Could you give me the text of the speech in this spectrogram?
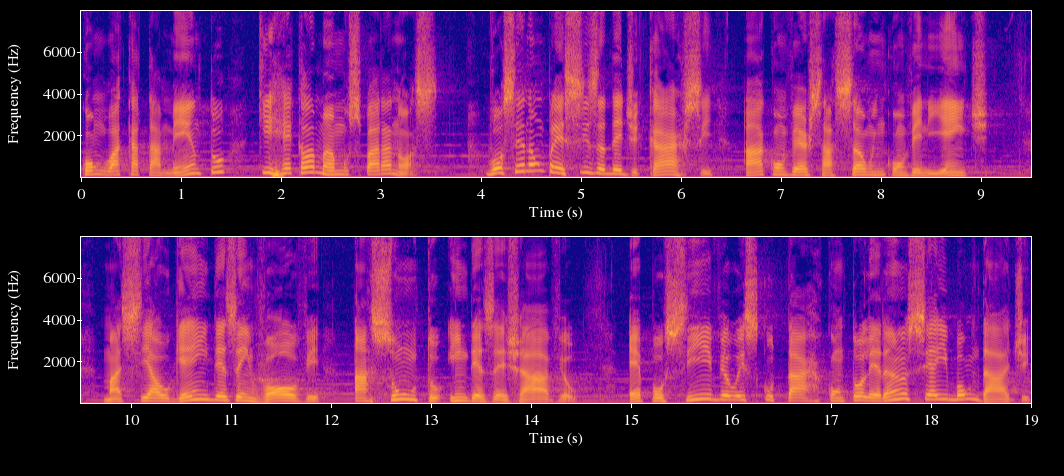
com o acatamento que reclamamos para nós. Você não precisa dedicar-se à conversação inconveniente, mas se alguém desenvolve assunto indesejável, é possível escutar com tolerância e bondade,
